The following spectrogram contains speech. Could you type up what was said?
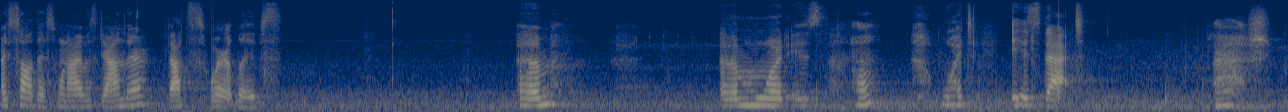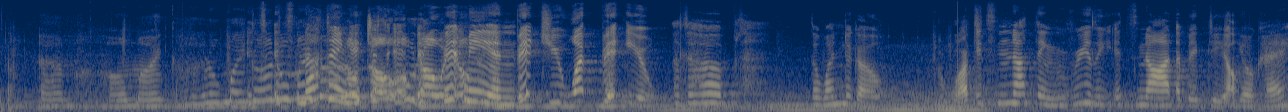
I saw this when I was down there. That's where it lives. Um. Um, what is. Huh? What is that? Ash. Um, oh my god, oh my It's- god, it's oh my nothing, God. it just- oh, it- oh, it no, bit no. me It and- bit you? What bit you? The. the Wendigo. The what? It's nothing, really. It's not a big deal. You okay?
